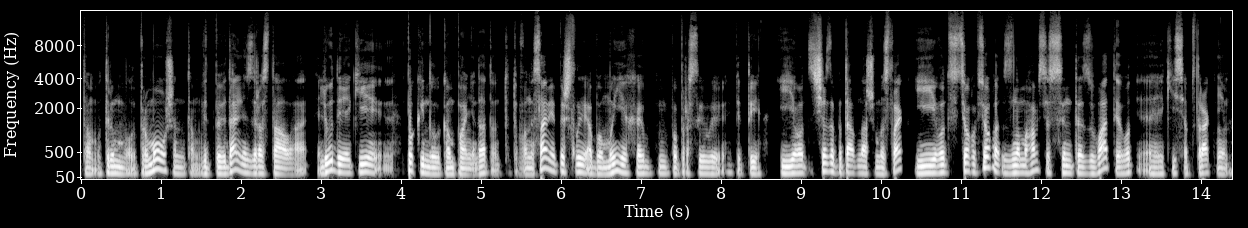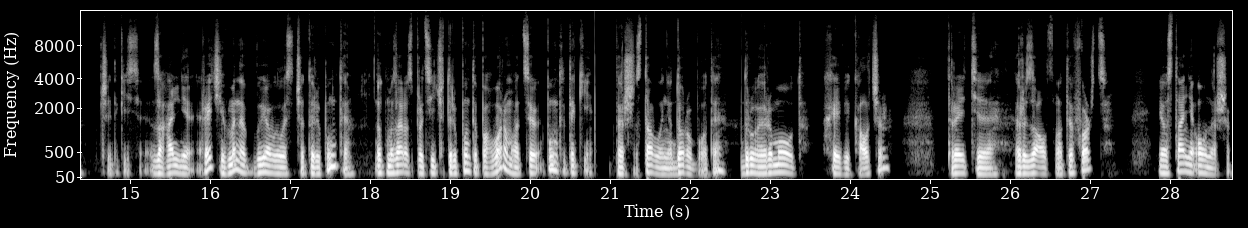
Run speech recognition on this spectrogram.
там отримували promotion, там відповідальність зростала. Люди, які покинули компанію, да, тобто вони самі пішли, або ми їх е, попросили піти. І от ще запитав нашому Slack, і от з цього всього намагався синтезувати от якісь абстрактні чи якісь загальні речі, в мене виявилось чотири пункти. От ми зараз про ці чотири пункти поговоримо. Це пункти такі: перше ставлення до роботи, друге remote heavy culture, третє results not efforts, і останнє ownership.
